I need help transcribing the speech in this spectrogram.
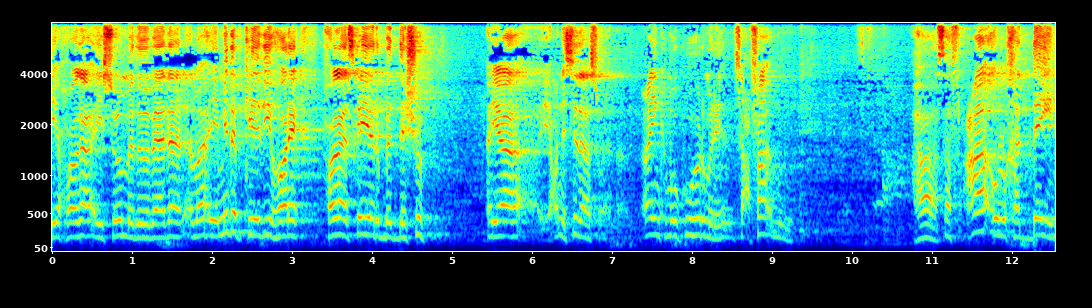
iyo xoogaa ay soo madoobaadaan ama ay midabkeedii hore xoogaa iska yar badasho ayaa yani sidaas caynka mau kuu hormariya sacfaa mu ha safcaau lkhadayn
